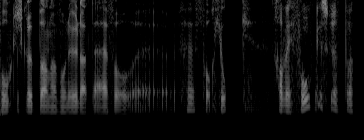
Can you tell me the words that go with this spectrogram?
fokusgrupperne har funnet ut at det er for, uh, for tjukk. Har vi fokusgrupper?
